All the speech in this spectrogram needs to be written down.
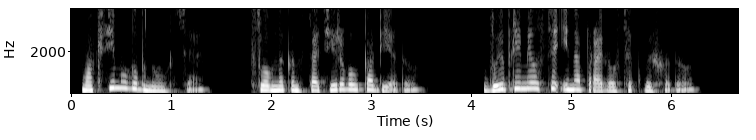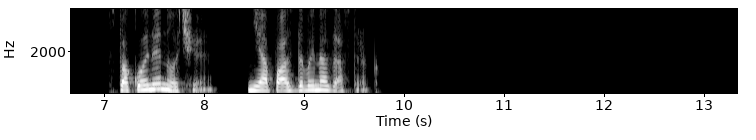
Максим улыбнулся, словно констатировал победу. Выпрямился и направился к выходу. «Спокойной ночи. Не опаздывай на завтрак».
